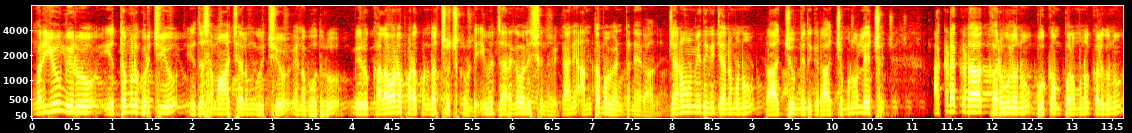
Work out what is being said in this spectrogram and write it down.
మరియు మీరు యుద్ధముల గురించి యుద్ధ సమాచారం గురించి వినబోదురు. మీరు కలవరపడకుండా చూచుకోండి ఇవి జరగవలసినవి. కానీ అంతము వెంటనే రాదు. జనము మీదికి జనమును రాజ్యం మీదికి రాజ్యమును లేచు. అక్కడక్కడ కరువులను భూకంపములను కలుగును.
